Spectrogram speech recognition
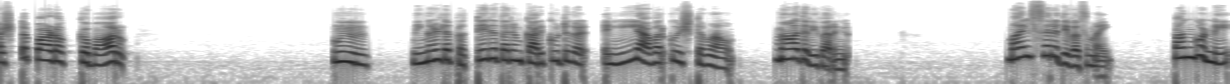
കഷ്ടപ്പാടൊക്കെ മാറും. നിങ്ങളുടെ പ്രത്യേക തരം കറിക്കൂട്ടുകൾ എല്ലാവർക്കും ഇഷ്ടമാവും മാധവി പറഞ്ഞു. മത്സര ദിവസമായി. പങ്കുണ്ണി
